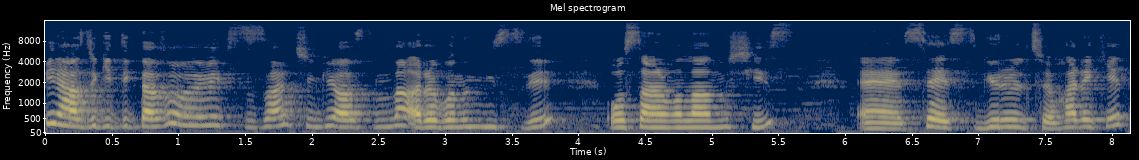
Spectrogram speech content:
Birazcık gittikten sonra bebek susar çünkü aslında arabanın hissi, o sarmalanmış his, e, ses, gürültü, hareket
